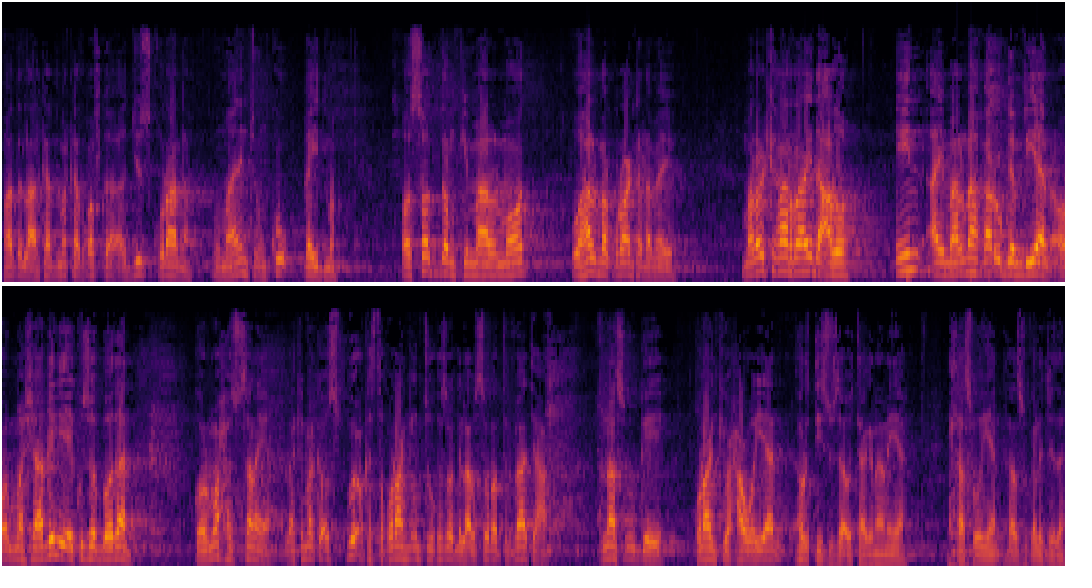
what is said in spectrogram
hadda la arkaad markaad qofka juz qur'aan ah uu maalinta un ku qaydmo oo soddonkii maalmood uu hal mar qur'aanka dhammeeyo mararka qaarna ay dhacdo in ay maalmaha qaar u gembiyaan oo mashaaqili ay ku soo boodaan. Goormo xasuusanaya laakiin marka usbuuc kasta qur'aanka intuu ka soo bilaabo suurat alfaatixa naas u geeya qur'aankii waxaa weeyaan hortiisu saa u taagnaanaya. Saas weyaan saasuu kala jeedaa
